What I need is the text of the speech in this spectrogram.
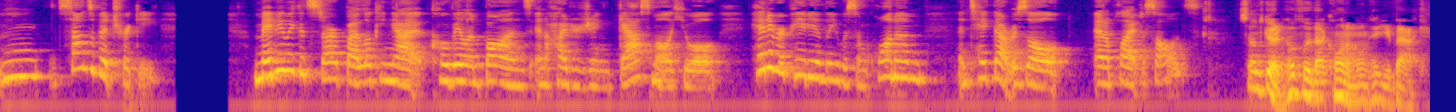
Mm, sounds a bit tricky. Maybe we could start by looking at covalent bonds in a hydrogen gas molecule, hit it repeatedly with some quantum, and take that result and apply it to solids. Sounds good. Hopefully that quantum won't hit you back.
